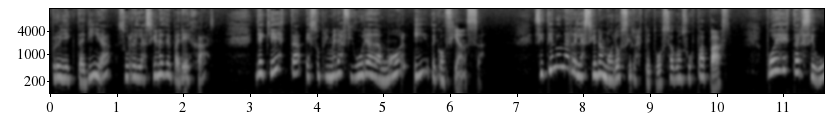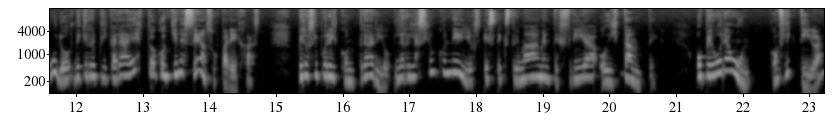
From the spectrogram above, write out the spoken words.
proyectaría sus relaciones de parejas, ya que esta es su primera figura de amor y de confianza. Si tiene una relación amorosa y respetuosa con sus papás, puedes estar seguro de que replicará esto con quienes sean sus parejas. Pero si por el contrario la relación con ellos es extremadamente fría o distante, o peor aún, conflictiva,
